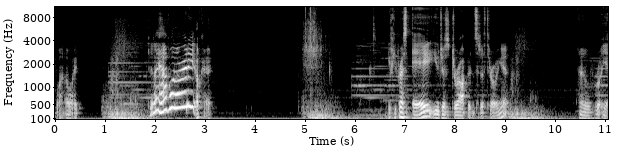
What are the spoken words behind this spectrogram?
one. Oh, I did I have one already? Okay. If you press A, you just drop it instead of throwing it. And it'll, yeah.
